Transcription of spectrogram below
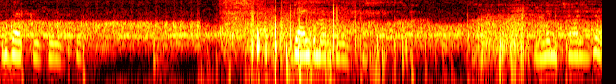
Bir dakika arkadaşlar. Geldim arkadaşlar. Annem çağırdı da.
